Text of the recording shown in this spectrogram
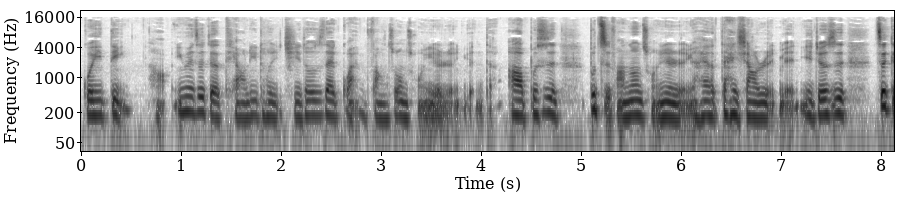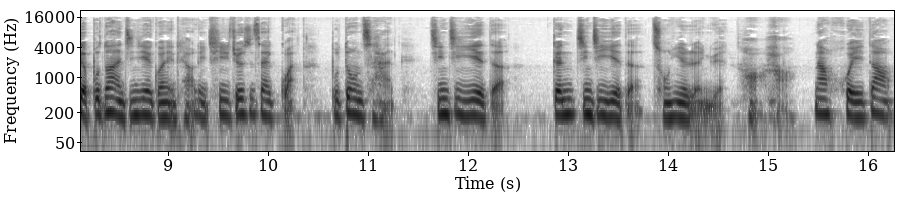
规定。好，因为这个条例头其实都是在管房仲从业人员的啊，不是不止房仲从业人员，还有代销人员，也就是这个不动产经纪业管理条例，其实就是在管不动产经纪业的跟经纪业的从业人员。好好，那回到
